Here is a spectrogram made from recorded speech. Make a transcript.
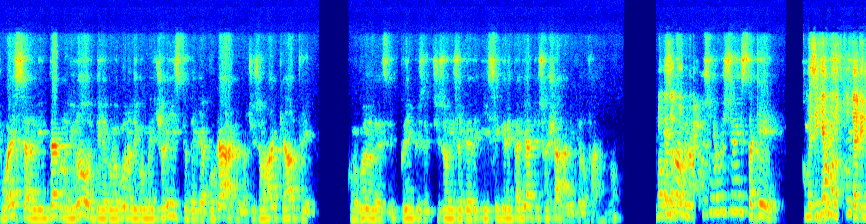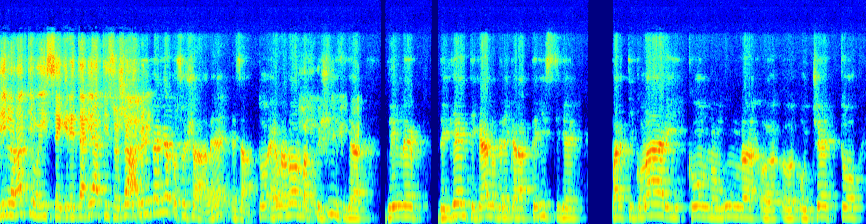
può essere all'interno di un ordine come quello dei commercialisti o degli avvocati, ma ci sono anche altri come quello del, per esempio ci sono i segretariati sociali che lo fanno. Non lo e nominano questo professionista che come si chiamano? Scusa, ridillo un attimo, i segretariati sociali. Il segretariato sociale, esatto, è una norma specifica delle, degli enti che hanno delle caratteristiche particolari con un uh, oggetto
